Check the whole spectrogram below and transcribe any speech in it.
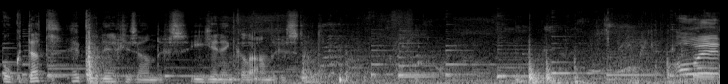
Ook dat heb je nergens anders, in geen enkele andere stad. Alweer.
